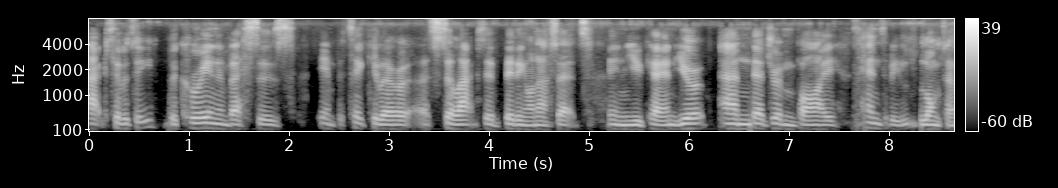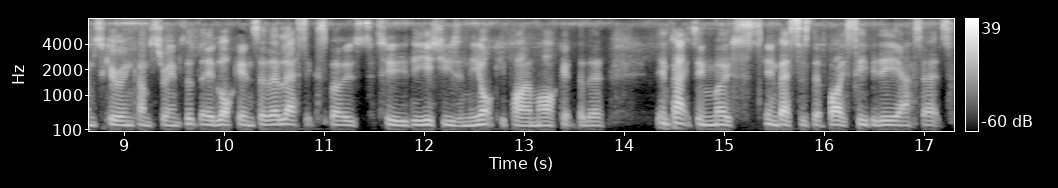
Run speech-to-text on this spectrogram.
activity. The Korean investors in particular are still active bidding on assets in UK and Europe, and they're driven by tend to be long-term secure income streams that they lock in, so they're less exposed to the issues in the occupier market that are impacting most investors that buy CBD assets.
